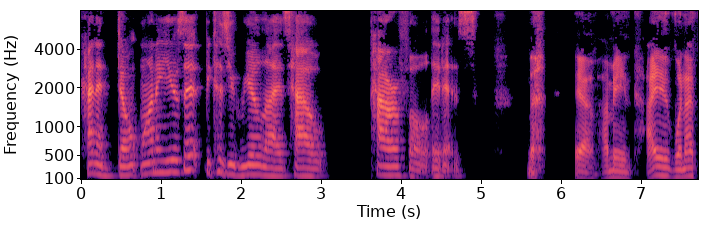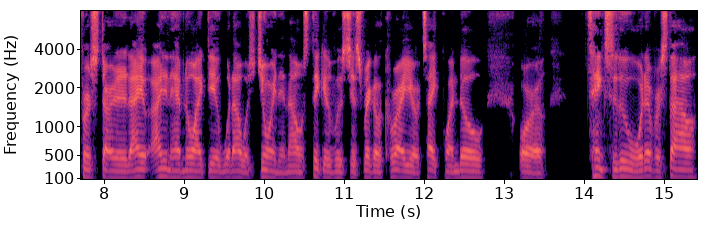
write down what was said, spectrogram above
kind of don't want to use it because you realize how powerful it is. Yeah, I mean, I when I first started, I I didn't have no idea what I was joining. I was thinking it was just regular karate or taekwondo or Soo or whatever style.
